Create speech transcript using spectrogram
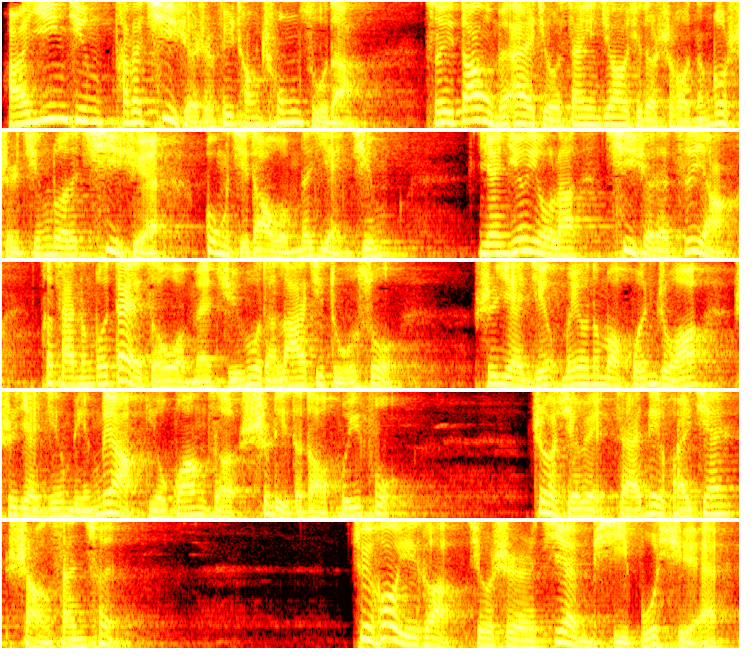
而阴经它的气血是非常充足的，所以，当我们艾灸三阴交穴的时候，能够使经络的气血供给到我们的眼睛，眼睛有了气血的滋养，它才能够带走我们局部的垃圾毒素，使眼睛没有那么浑浊，使眼睛明亮有光泽，视力得到恢复。这个穴位在内踝尖上三寸。最后一个就是健脾补血。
